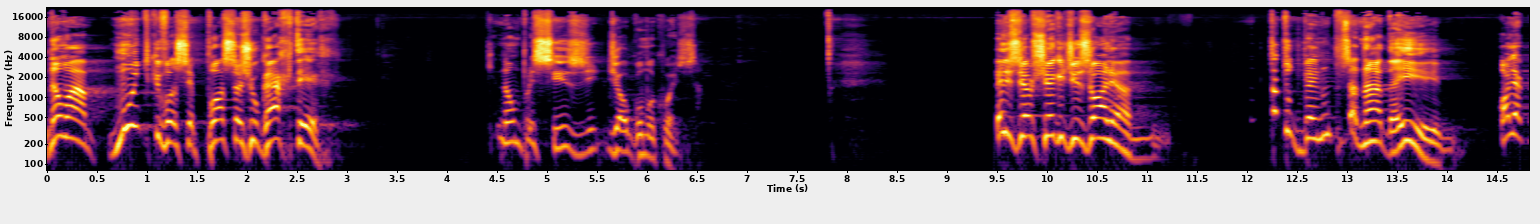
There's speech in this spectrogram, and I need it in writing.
Não há muito que você possa julgar ter que não precise de alguma coisa. Eliseu chega e diz: Olha, está tudo bem, não precisa nada aí. Olha,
